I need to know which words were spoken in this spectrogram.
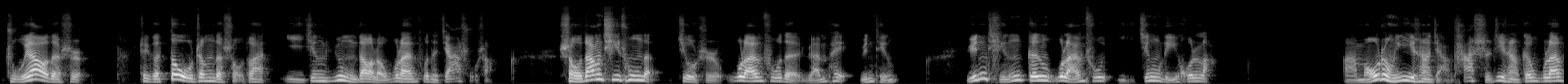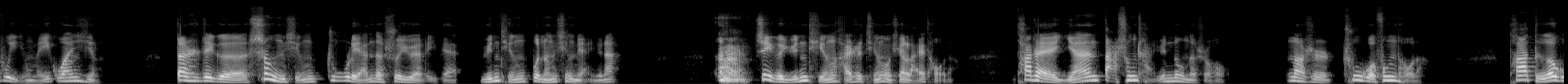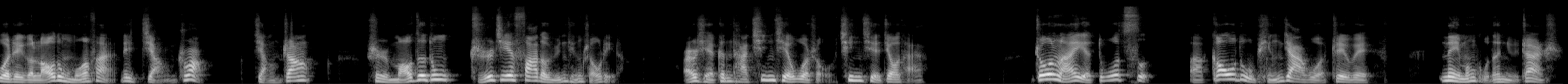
主要的是。这个斗争的手段已经用到了乌兰夫的家属上，首当其冲的就是乌兰夫的原配云婷。云婷跟乌兰夫已经离婚了，啊，某种意义上讲，他实际上跟乌兰夫已经没关系了。但是这个盛行株连的岁月里边，云婷不能幸免于难。这个云婷还是挺有些来头的，她在延安大生产运动的时候，那是出过风头的。他得过这个劳动模范，那奖状、奖章是毛泽东直接发到云婷手里的，而且跟他亲切握手、亲切交谈。周恩来也多次啊高度评价过这位内蒙古的女战士，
